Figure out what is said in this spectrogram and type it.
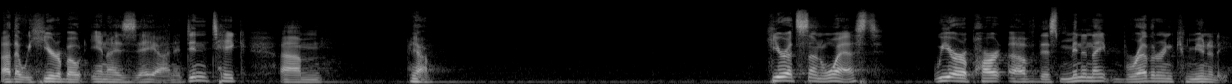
uh, that we hear about in Isaiah. And it didn't take, um, yeah, here at SunWest, we are a part of this Mennonite Brethren community.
